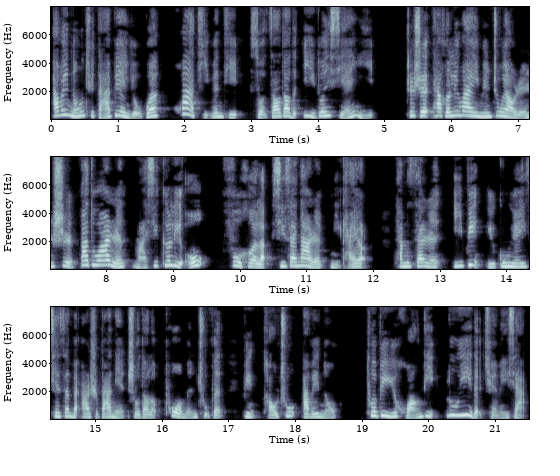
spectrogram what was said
阿维农去答辩有关化体问题所遭到的异端嫌疑。这时，他和另外一名重要人士巴杜阿人马西格利欧附和了西塞纳人米凯尔。他们三人一并于公元1328年受到了破门处分，并逃出阿维农，托庇于皇帝路易的权威下。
